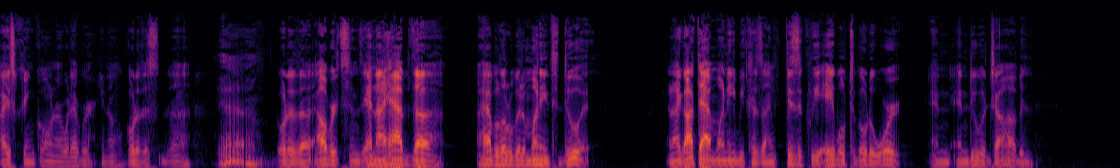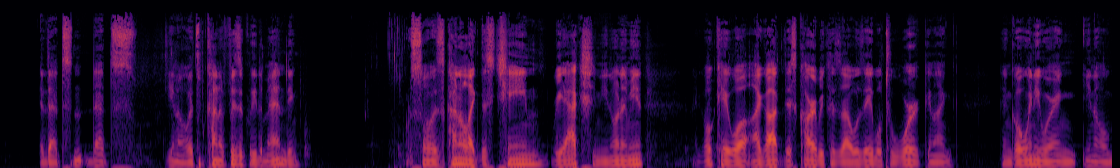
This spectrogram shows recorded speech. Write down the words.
ice cream cone or whatever, you know, go to this, the, Yeah. go to the Albertsons, and I have the, I have a little bit of money to do it, and I got that money because I'm physically able to go to work and and do a job, and that's that's you know it's kind of physically demanding. So it's kind of like this chain reaction, you know what I mean? Like, okay, well, I got this car because I was able to work, and I can go anywhere and you know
